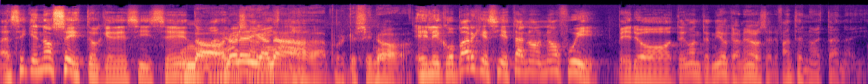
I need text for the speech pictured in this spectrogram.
así que no sé esto que decís, ¿eh? No, no le diga nada, porque si no... El ecoparque sí está, no, no fui, pero tengo entendido que al menos los elefantes no están ahí.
